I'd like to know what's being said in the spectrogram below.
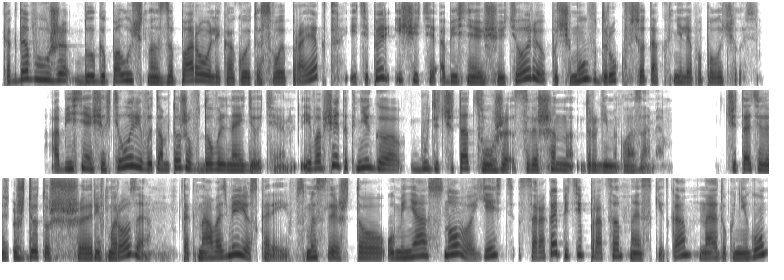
когда вы уже благополучно запороли какой-то свой проект и теперь ищете объясняющую теорию, почему вдруг все так нелепо получилось. Объясняющих теорий вы там тоже вдоволь найдете. И вообще эта книга будет читаться уже совершенно другими глазами. Читатель ждет уж рифмы розы? Так на, возьми ее скорее. В смысле, что у меня снова есть 45% скидка на эту книгу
